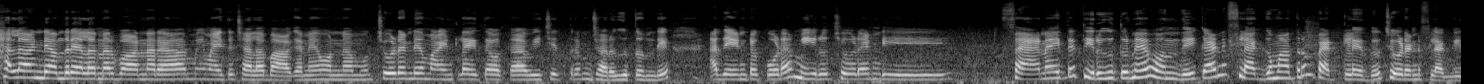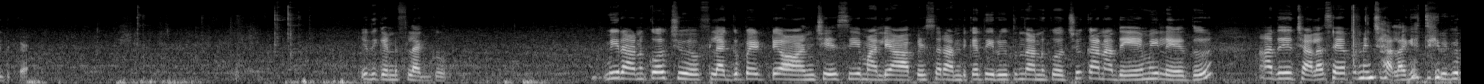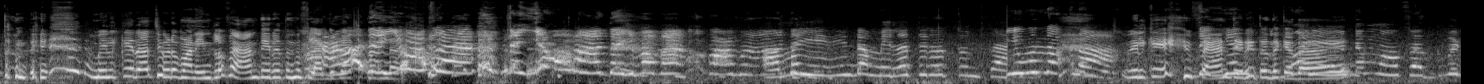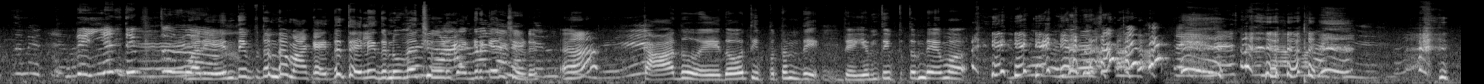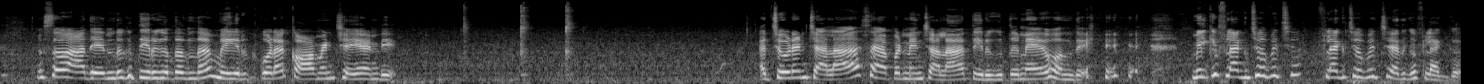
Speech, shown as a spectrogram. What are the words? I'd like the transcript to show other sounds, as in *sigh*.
Hello అండి అందరూ ఎలా ఉన్నారు? బాగున్నారా? మేమైతే చాలా బాగానే ఉన్నాము. చూడండి మా ఇంట్లో అయితే ఒక విచిత్రం జరుగుతుంది. అదేంటో కూడా మీరు చూడండి. ఫ్యాన్ అయితే తిరుగుతూనే ఉంది కానీ ఫ్లగ్ మాత్రం పెట్టలేదు. చూడండి ఫ్లగ్ ఇది ఇదిగండి ఫ్లగ్. మీరు అనుకోవచ్చు ఫ్లగ్ పెట్టి ఆన్ చేసి మళ్ళీ ఆపేసారు అందుకే తిరుగుతుంది అనుకోవచ్చు కానీ అదేమీ లేదు. అది చాలాసేపటి నుంచి అలాగే తిరుగుతుంది. మిల్కీరా చూడు మన ఇంట్లో ఫ్యాన్ తిరుగుతుంది తిరుగుతుంది మిల్కీ ఫ్యాన్ తిరుగుతుంది కదా. మరి ఏం తిప్పుతుందో మాకైతే తెలీదు. నువ్వే చూడు దగ్గరికి వెళ్ళి చూడు? కాదు ఏదో తిప్పుతుంది. దెయ్యం తిప్పుతుందేమో. అది ఎందుకు తిరుగుతుందో మీరు కూడా కామెంట్ చేయండి. అది చూడండి చాలా సేపటి నుంచి అలా తిరుగుతూనే ఉంది. *laughs* మీకు ఫ్లాగ్ చూపించు ఫ్లాగ్ చూపించు అదిగో ఫ్లాగ్.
